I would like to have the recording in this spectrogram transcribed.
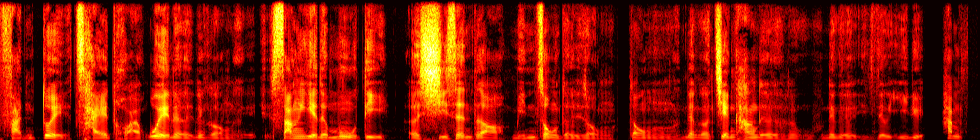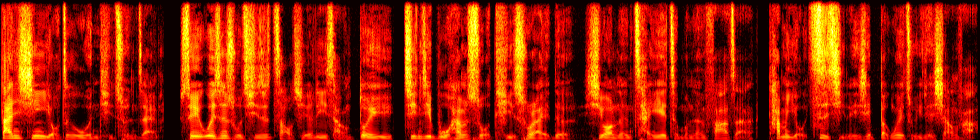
反对财团为了那种商业的目的而牺牲到民众的一种、这种那个健康的那个这个疑虑，他们担心有这个问题存在，所以卫生署其实早期的立场对于经济部他们所提出来的希望能产业怎么能发展，他们有自己的一些本位主义的想法。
